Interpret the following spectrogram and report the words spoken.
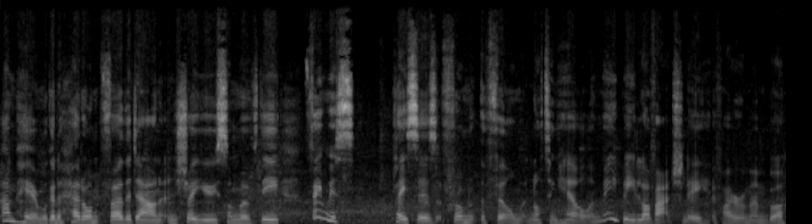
am here. And we're going to head on further down and show you some of the famous places from the film Notting Hill and maybe Love Actually, if I remember.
